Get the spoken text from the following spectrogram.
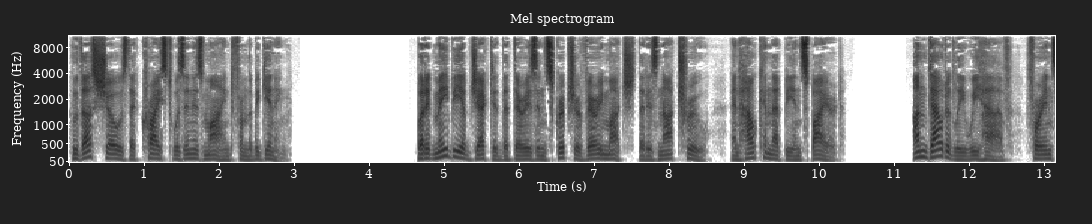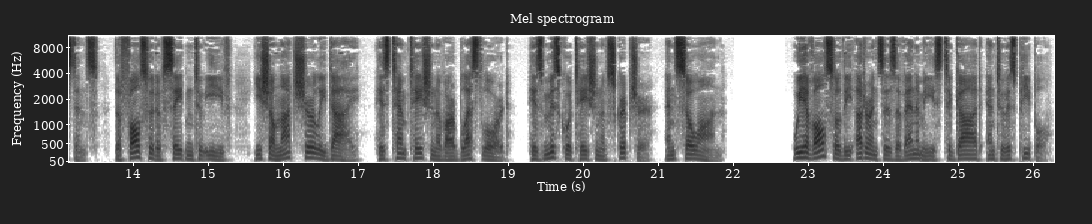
who thus shows that Christ was in his mind from the beginning. But it may be objected that there is in Scripture very much that is not true, and how can that be inspired? Undoubtedly we have, for instance, the falsehood of Satan to Eve, Ye shall not surely die, his temptation of our blessed Lord, his misquotation of Scripture, and so on. We have also the utterances of enemies to God and to his people.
